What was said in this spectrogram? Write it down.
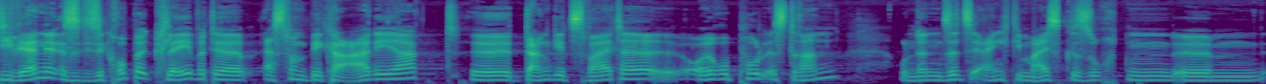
die werden ja, also diese Gruppe Clay wird ja erst vom BKA gejagt, äh, dann geht es weiter, Europol ist dran und dann sind sie eigentlich die meistgesuchten ähm,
